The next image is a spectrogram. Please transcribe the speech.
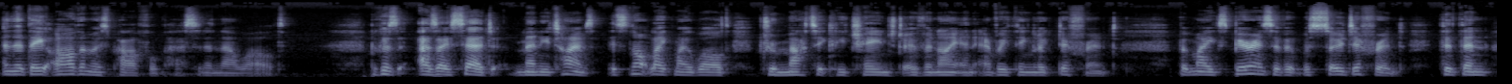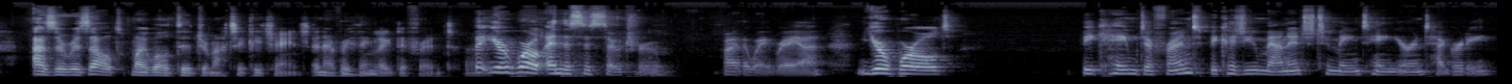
and that they are the most powerful person in their world. Because, as I said many times, it's not like my world dramatically changed overnight and everything looked different. But my experience of it was so different that then, as a result, my world did dramatically change and everything mm-hmm. looked different. But your world, and this is so true, by the way, Rhea, your world became different because you managed to maintain your integrity.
